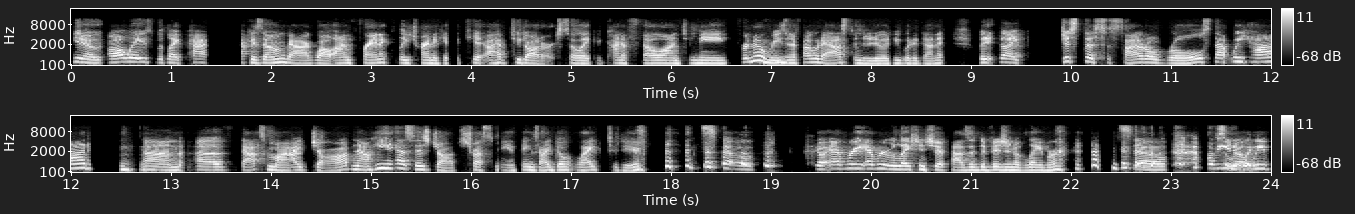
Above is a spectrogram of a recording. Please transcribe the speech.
you know, always would like pack his own bag while I'm frantically trying to get the kid. I have two daughters. So like it kind of fell onto me for no mm-hmm. reason. If I would have asked him to do it, he would have done it. But it like just the societal roles that we had Mm-hmm. Um, of that's my job. Now he has his jobs, trust me, and things I don't like to do. so you know, every every relationship has a division of labor. so you know, we've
